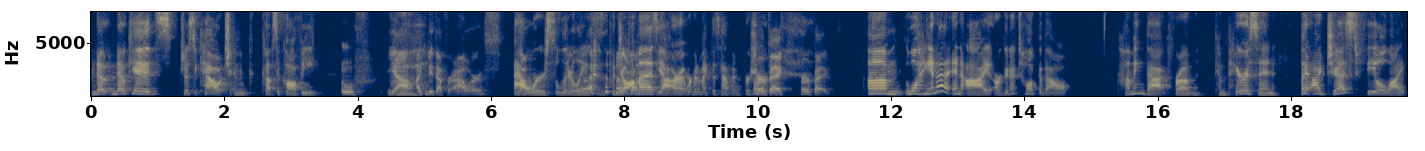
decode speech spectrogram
no no kids, just a couch and cups of coffee. Oof. Yeah, I could do that for hours. Hours, yep. literally. Pajamas. Yeah. All right. We're gonna make this happen for sure. Perfect. Perfect. Um, well, Hannah and I are gonna talk about coming back from comparison, but I just feel like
